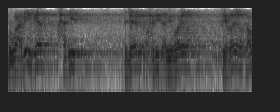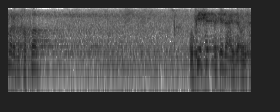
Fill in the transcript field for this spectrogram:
وبعدين جاب حديث جابر وحديث أبي هريرة في غيرة عمر بن الخطاب. وفي حتة كده عايز أقولها.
